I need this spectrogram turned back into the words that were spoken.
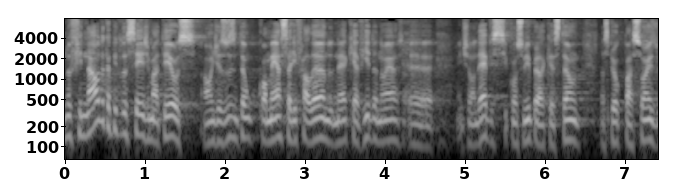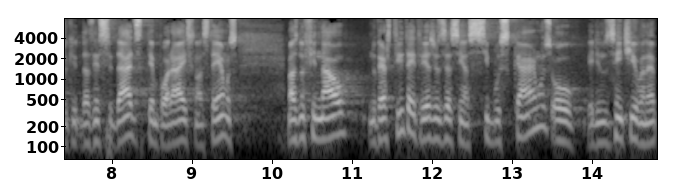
No final do capítulo 6 de Mateus, onde Jesus então começa ali falando né, que a vida não é, é, a gente não deve se consumir pela questão das preocupações, que, das necessidades temporais que nós temos, mas no final no verso 33, diz assim: ó, se buscarmos, ou ele nos incentiva né,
